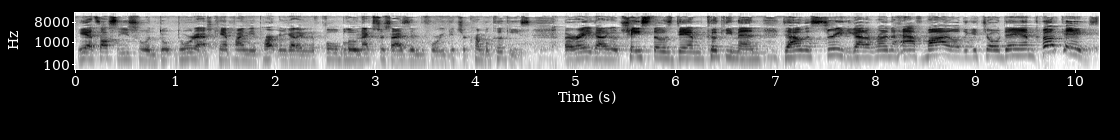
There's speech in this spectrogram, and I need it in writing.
Yeah, it's also useful when Do- DoorDash can't find the apartment. You got to get a full blown exercise in before you get your crumble cookies. All right? You got to go chase those damn cookie men down the street. You got to run a half mile to get your damn cookies.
